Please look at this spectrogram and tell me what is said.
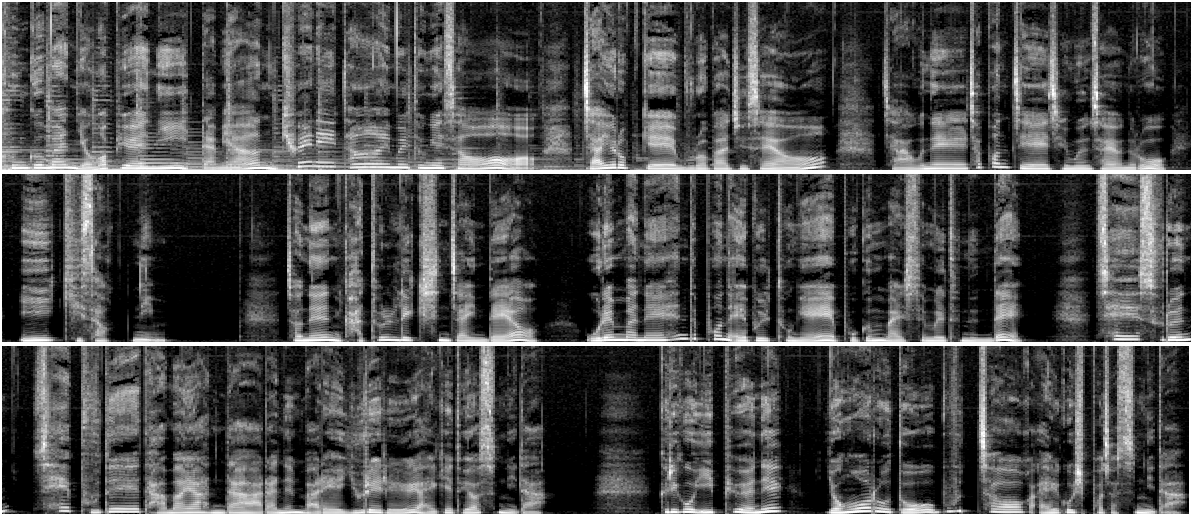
궁금한 영어 표현이 있다면 Q&A 타임을 통해서 자유롭게 물어봐 주세요. 자, 오늘 첫 번째 질문 사연으로 이기석님. 저는 가톨릭 신자인데요. 오랜만에 핸드폰 앱을 통해 복음 말씀을 듣는데 새 술은 새 부대에 담아야 한다라는 말의 유래를 알게 되었습니다. 그리고 이 표현을 영어로도 무척 알고 싶어졌습니다.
